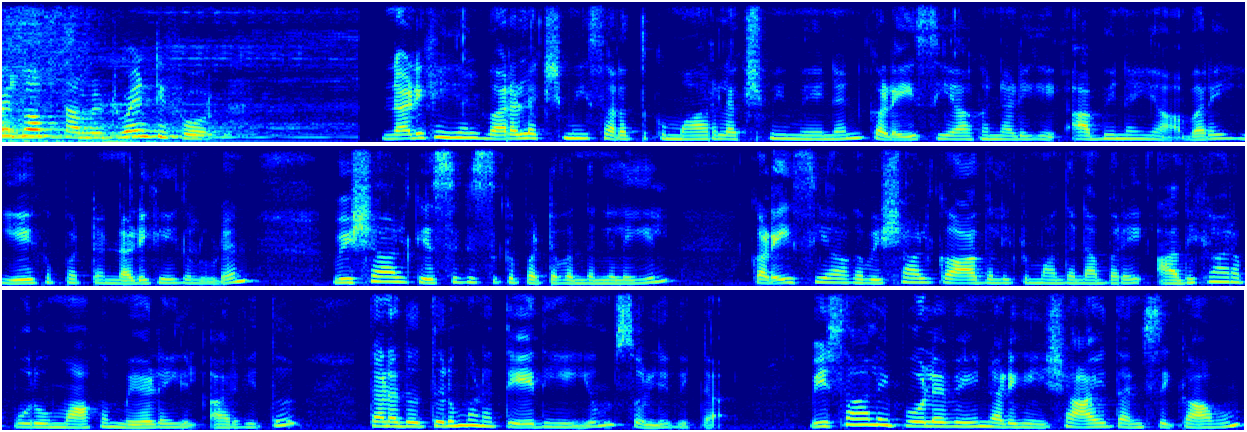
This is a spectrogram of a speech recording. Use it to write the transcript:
Voice of Tamil 24. நடிகைகள் வரலட்சுமி சரத்குமார் லக்ஷ்மி மேனன் கடைசியாக நடிகை அபிநயா வரை ஏகப்பட்ட நடிகைகளுடன் விஷால் கிசுகிசுக்கப்பட்டு வந்த நிலையில் கடைசியாக விஷால் காதலிக்கும் அந்த நபரை அதிகாரப்பூர்வமாக மேடையில் அறிவித்து தனது திருமண தேதியையும் சொல்லிவிட்டார் விஷாலைப் போலவே நடிகை ஷாய் தன்சிகாவும்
